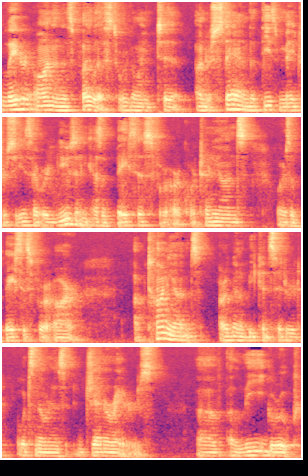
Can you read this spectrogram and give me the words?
Later on in this playlist, we're going to understand that these matrices that we're using as a basis for our quaternions or as a basis for our octonions are going to be considered what's known as generators of a Lie group,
